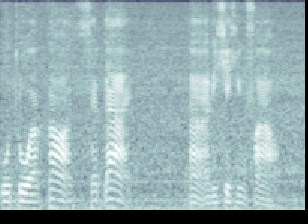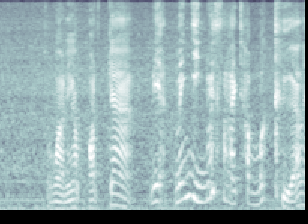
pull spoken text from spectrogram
กูตัวก็เซฟได้ อ่าอันนี้เคคิวฟาวจังหวะนี้ครับออสการ์เนี่ยแม่งยิงด้วยซ้ายทำมะเขืออะไร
